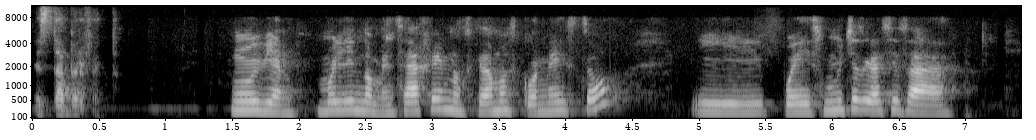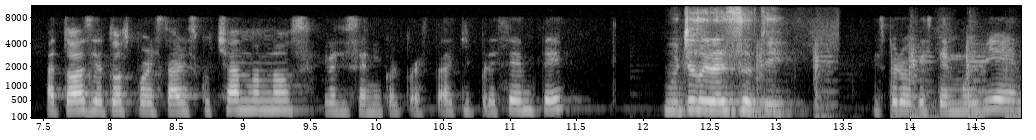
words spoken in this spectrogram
está perfecto. Muy bien, muy lindo mensaje. Nos quedamos con esto. Y pues muchas gracias a, a todas y a todos por estar escuchándonos. Gracias a Nicole por estar aquí presente. Muchas gracias a ti. Espero que estén muy bien.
